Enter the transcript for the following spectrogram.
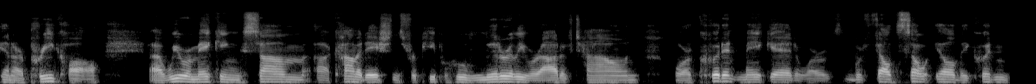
in our pre-call uh, we were making some accommodations for people who literally were out of town or couldn't make it or felt so ill they couldn't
